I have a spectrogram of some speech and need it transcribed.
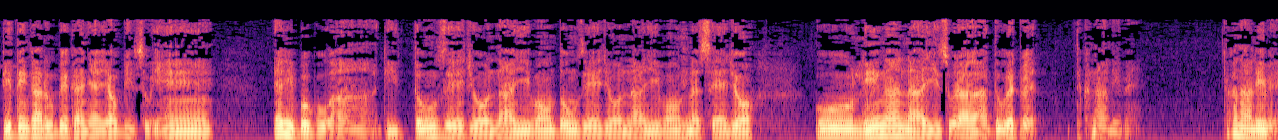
ဒီသင်္ခါရုပ္ပခဏ်ညာရောက်ပြီဆိုရင်အဲ့ဒီပုဂ္ဂိုလ်ဟာဒီ30ကျော်နာရီပေါင်း30ကျော်နာရီပေါင်း20ကျော်အိုး၄၅နာရီဆိုတာကသူ့အတွက်တခဏလေးပဲတခဏလေးပဲ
